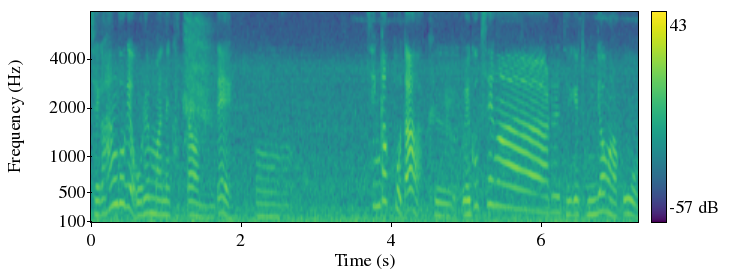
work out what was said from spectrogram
제가 한국에 오랜만에 갔다 왔는데 어, 생각보다 그 외국 생활을 되게 동경하고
